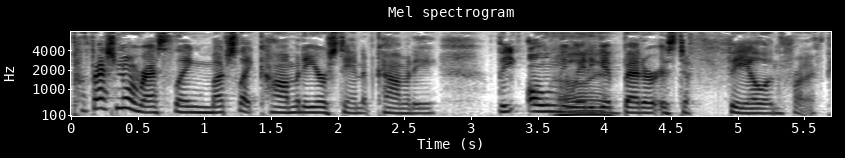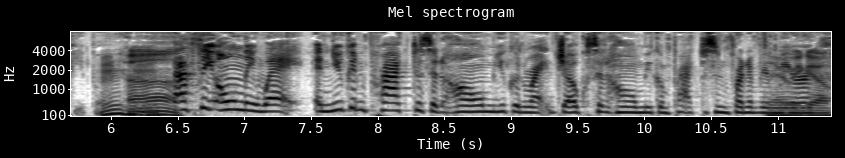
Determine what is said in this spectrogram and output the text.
Professional wrestling, much like comedy or stand up comedy, the only way to Oh, yeah. get better is to fail in front of people. Mhm. Ah. That's the only way. And you can practice at home. You can write jokes at home. You can practice in front of your There we mirror. go.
